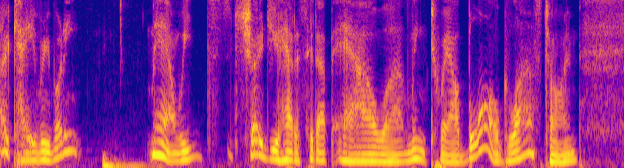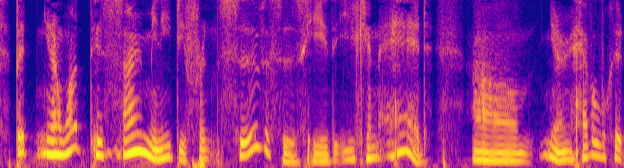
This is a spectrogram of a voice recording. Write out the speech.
Okay, everybody. Now, we showed you how to set up our uh, link to our blog last time, but you know what? There's so many different services here that you can add. Um, you know, have a look at,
